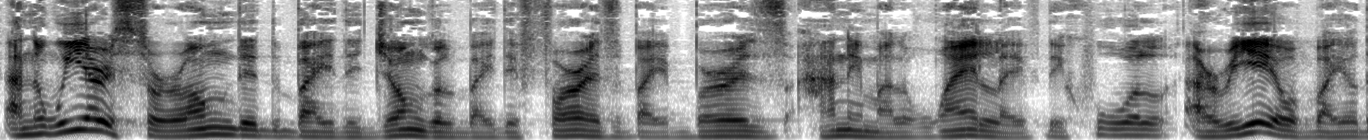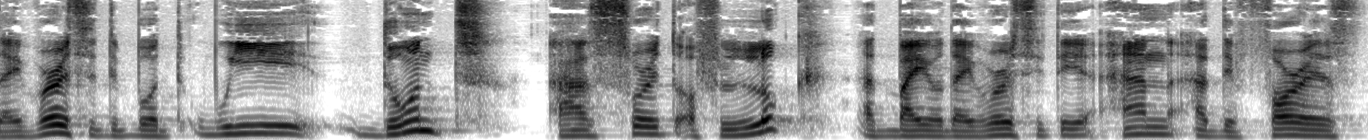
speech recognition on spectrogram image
And we are surrounded by the jungle, by the forest, by birds, animal, wildlife, the whole array of biodiversity. But we don't uh, sort of look at biodiversity and at the forest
